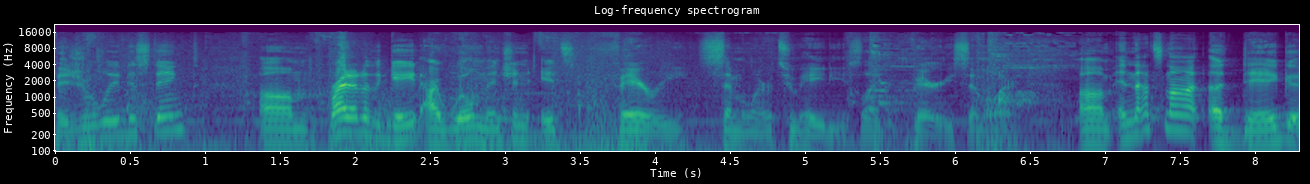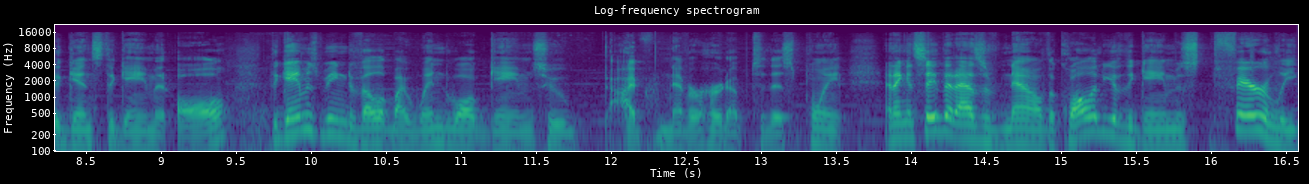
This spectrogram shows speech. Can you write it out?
visually distinct. Um, right out of the gate, I will mention it's very similar to Hades, like very similar. Um, and that's not a dig against the game at all. The game is being developed by Windwalk Games, who I've never heard up to this point, and I can say that as of now, the quality of the game is fairly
